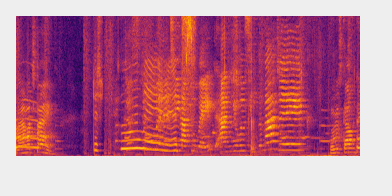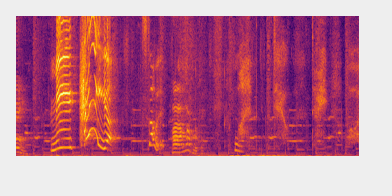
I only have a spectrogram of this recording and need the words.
How much time? Just two Just two minutes You have to wait and you will see the magic. Who is counting? Me? Hey! Stop it. No, I'm not looking. One, two, three, four,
